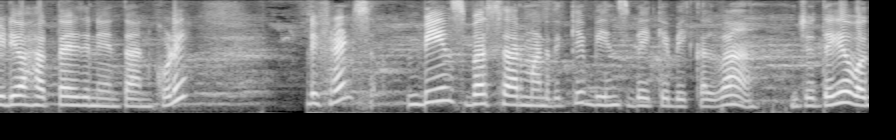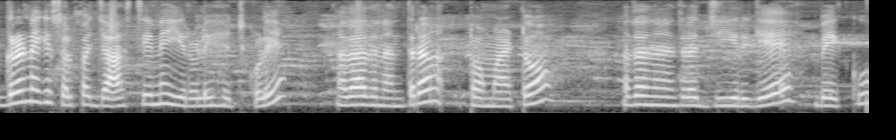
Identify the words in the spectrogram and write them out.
ವಿಡಿಯೋ ಹಾಕ್ತಾ ಇದ್ದೀನಿ ಅಂತ ಅಂದ್ಕೊಳ್ಳಿ ನೋಡಿ ಫ್ರೆಂಡ್ಸ್ ಬೀನ್ಸ್ ಬಸ್ಸಾರು ಮಾಡೋದಕ್ಕೆ ಬೀನ್ಸ್ ಬೇಕೇ ಬೇಕಲ್ವಾ? ಜೊತೆಗೆ ಒಗ್ಗರಣೆಗೆ ಸ್ವಲ್ಪ ಜಾಸ್ತಿನೇ ಈರುಳ್ಳಿ ಹೆಚ್ಕೊಳ್ಳಿ ಅದಾದ ನಂತರ ಟೊಮ್ಯಾಟೊ ಅದಾದ ನಂತರ ಜೀರಿಗೆ ಬೇಕು,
